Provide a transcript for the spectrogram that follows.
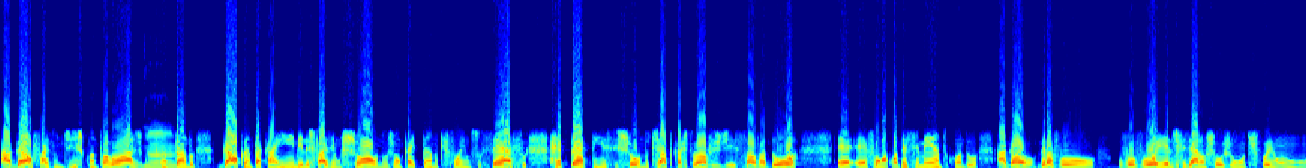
a Gal faz um disco antológico, ah. cantando. Gal canta Caíme, eles fazem um show no João Caetano, que foi um sucesso, repetem esse show no Teatro Castro Alves de Salvador. é, é, foi um acontecimento quando a Gal gravou o vovô e eles fizeram um show juntos. Foi um,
